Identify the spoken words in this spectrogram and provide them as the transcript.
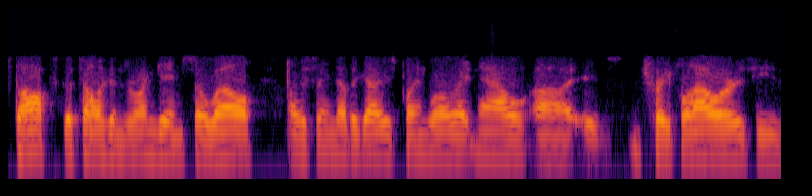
stop the Falcons' run game so well. Obviously, another guy who's playing well right now uh, is Trey Flowers. He's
